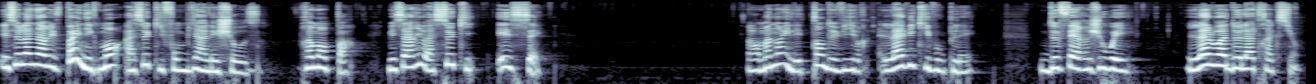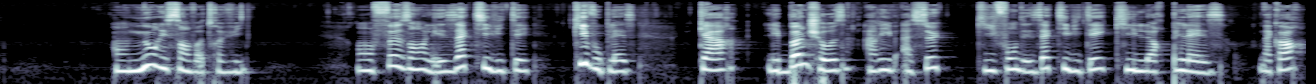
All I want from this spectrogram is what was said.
Et cela n'arrive pas uniquement à ceux qui font bien les choses. Vraiment pas. Mais ça arrive à ceux qui essaient. Alors maintenant, il est temps de vivre la vie qui vous plaît, de faire jouer la loi de l'attraction en nourrissant votre vie, en faisant les activités qui vous plaisent, car les bonnes choses arrivent à ceux qui font des activités qui leur plaisent. D'accord?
